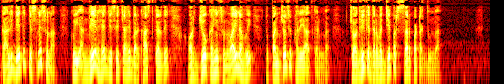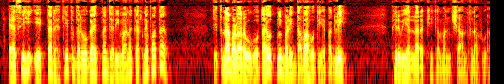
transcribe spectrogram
गाली देते किसने सुना? कोई अंधेर है जिसे चाहे बर्खास्त कर दे, और जो कहीं सुनवाई ना हुई तो पंचों से फरियाद करूँगा। चौधरी के दरवाजे पर सर पटक दूँगा। ऐसी ही एकता रहती तो दरोगा इतना जरीमाना करने पाता। जितना बड़ा रोग होता है, उतनी बड़ी दवा होती है पगली। फिर भी अल्लाह रखी का मन शांत न हुआ।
